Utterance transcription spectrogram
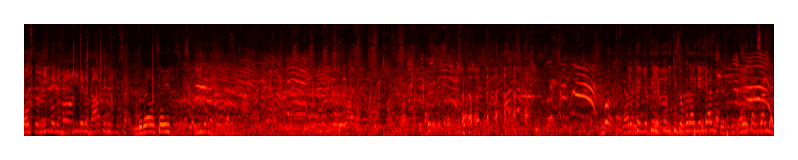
olsun iyi deneme, iyi deneme. Aferin Emir. Bravo Sait. İyi deneme. Yakın yakın yakın ikiz o kadar geri gelme. Evet bak sen de.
